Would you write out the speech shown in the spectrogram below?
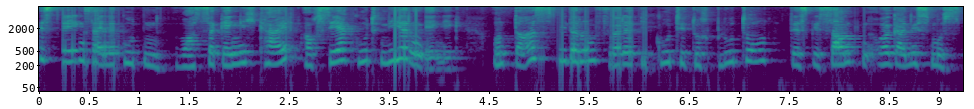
ist wegen seiner guten Wassergängigkeit auch sehr gut nierengängig und das wiederum fördert die gute Durchblutung des gesamten Organismus.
